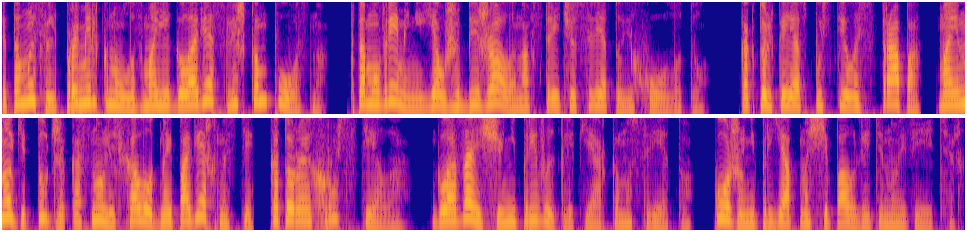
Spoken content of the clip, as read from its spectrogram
Эта мысль промелькнула в моей голове слишком поздно. К тому времени я уже бежала навстречу свету и холоду. Как только я спустилась с трапа, мои ноги тут же коснулись холодной поверхности, которая хрустела. Глаза еще не привыкли к яркому свету. Кожу неприятно щипал ледяной ветер.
